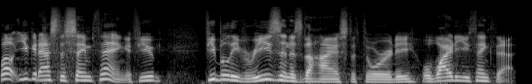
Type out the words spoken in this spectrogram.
Well, you could ask the same thing. If you, if you believe reason is the highest authority, well, why do you think that?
